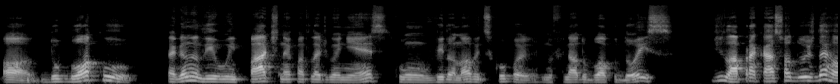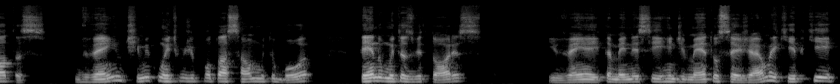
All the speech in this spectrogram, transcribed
Ó, do bloco. Pegando ali o empate, né, com o Atlético Goianiense, com o Vila Nova, desculpa, no final do bloco 2, de lá para cá só duas derrotas. Vem o time com ritmo de pontuação muito boa, tendo muitas vitórias, e vem aí também nesse rendimento, ou seja, é uma equipe que,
